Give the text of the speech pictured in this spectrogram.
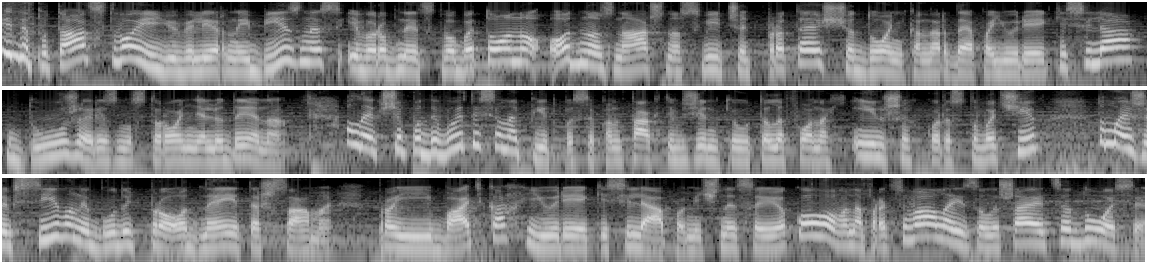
І депутатство, і ювелірний бізнес, і виробництво бетону однозначно свідчать про те, що донька нардепа Юрія Кісіля дуже різностороння людина. Але якщо подивитися на підписи контактів жінки у телефонах інших користувачів, то майже всі вони будуть про одне і те ж саме: про її батька Юрія Кісіля, помічницею якого вона працювала і залишається досі.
